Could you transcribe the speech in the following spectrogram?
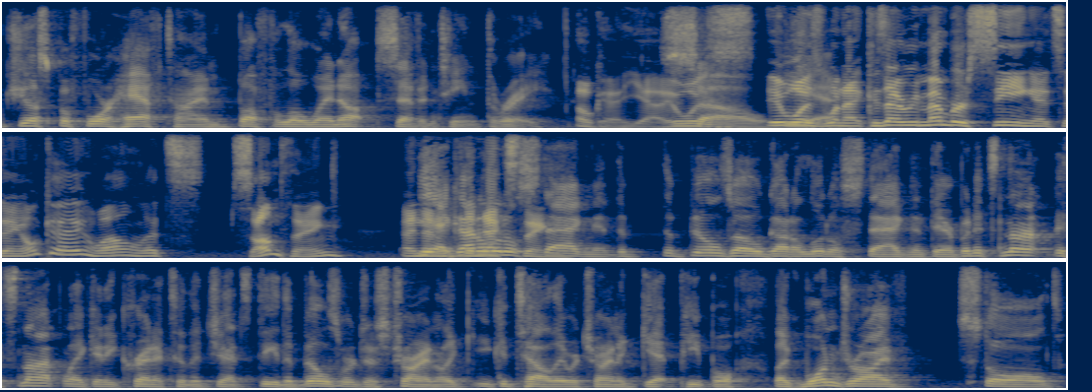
just before halftime Buffalo went up 17 3. Okay, yeah, it was. So, it was yeah. when I because I remember seeing it, saying, "Okay, well, that's something." And Yeah, it got the a little thing, stagnant. The the Bills O got a little stagnant there, but it's not it's not like any credit to the Jets D. The Bills were just trying to like you could tell they were trying to get people like one drive stalled.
